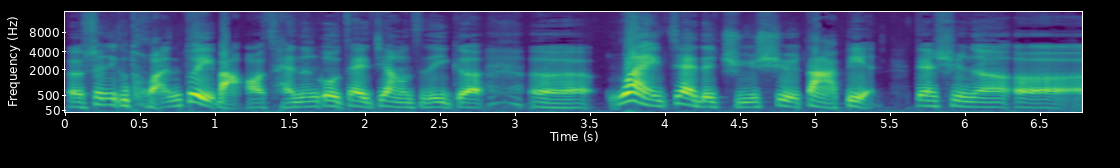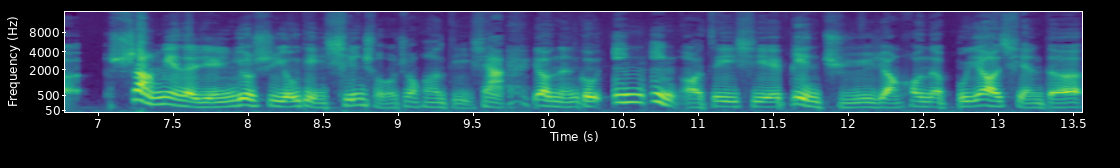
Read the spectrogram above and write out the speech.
呃，算是一个团队吧，啊，才能够在这样子的一个呃外在的局势大变，但是呢，呃。上面的人又是有点新手的状况底下，要能够因应啊这一些变局，然后呢，不要显得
